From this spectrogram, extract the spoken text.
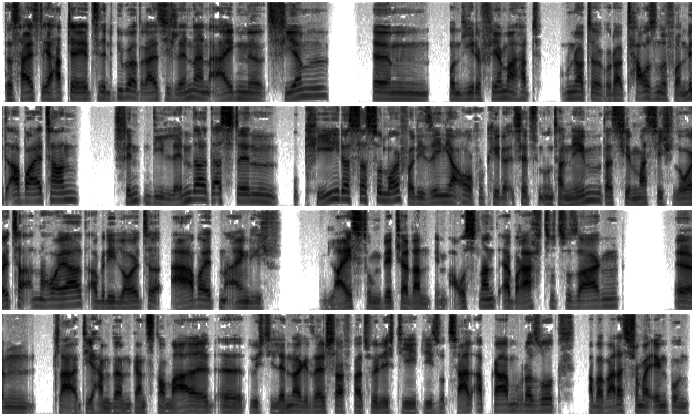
Das heißt, ihr habt ja jetzt in über 30 Ländern eigene Firmen ähm, und jede Firma hat hunderte oder tausende von Mitarbeitern. Finden die Länder das denn okay, dass das so läuft? Weil die sehen ja auch, okay, da ist jetzt ein Unternehmen, das hier massig Leute anheuert, aber die Leute arbeiten eigentlich Leistung wird ja dann im Ausland erbracht sozusagen. Ähm, klar, die haben dann ganz normal äh, durch die Ländergesellschaft natürlich die, die Sozialabgaben oder so. Aber war das schon mal irgendwo ein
